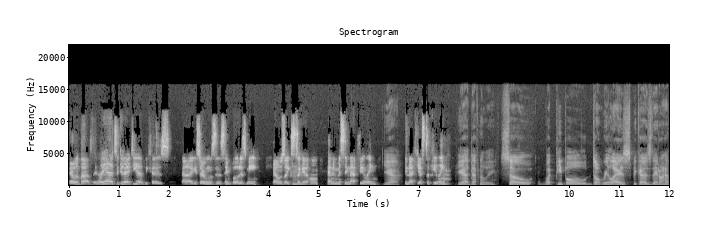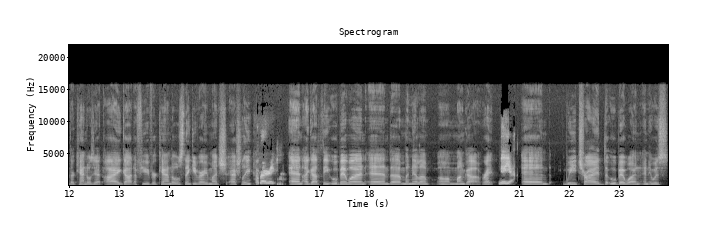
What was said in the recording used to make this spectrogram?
Everyone thought I was like, oh yeah, it's a good idea because uh, I guess everyone was in the same boat as me. I was like stuck at home, kind of missing that feeling, Yeah. in that fiesta feeling. Yeah, definitely. So, what people don't realize because they don't have their candles yet, I got a few of your candles. Thank you very much, Ashley. Oh, right, right. And I got the ube one and the Manila um, manga, right? Yeah, yeah. And we tried the ube one and it was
